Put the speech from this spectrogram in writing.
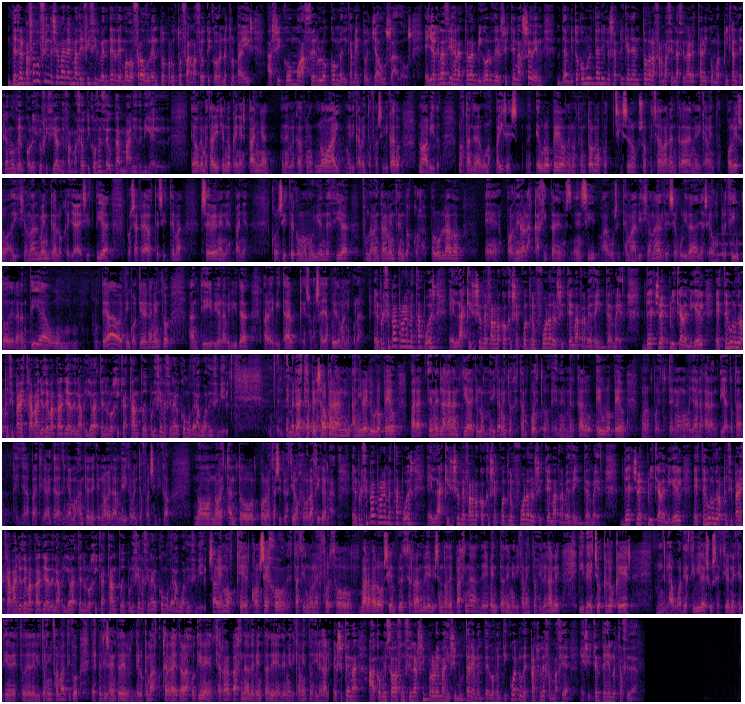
Desde el pasado fin de semana es más difícil vender de modo fraudulento productos farmacéuticos en nuestro país, así como hacerlo con medicamentos ya usados. Ello es gracias a la entrada en vigor del sistema SEVEN de ámbito comunitario que se aplica ya en todas las farmacias nacionales, tal y como explica el decano del Colegio Oficial de Farmacéuticos de Ceuta, Mario de Miguel tengo que me está diciendo que en España, en el mercado español, no hay medicamentos falsificados, no ha habido. No obstante, en algunos países europeos de nuestro entorno, pues sí se sospechaba la entrada de medicamentos. Por eso, adicionalmente a lo que ya existía, pues se ha creado este sistema SEVEN en España. Consiste, como muy bien decía, fundamentalmente en dos cosas. Por un lado, eh, poner a las cajitas en, en, sí algún sistema adicional de seguridad, ya sea un precinto de garantía o un punteado, en fin, cualquier elemento antiviolabilidad para evitar que se haya podido manipular. El principal problema está, pues, en la adquisición de fármacos que se encuentren fuera del sistema a través de Internet. De hecho, explica de Miguel, este es uno de los principales caballos de batalla de las brigadas tecnológicas tanto de Policía Nacional como de la Guardia Civil en verdad está pensado para a nivel europeo para tener la garantía de que los medicamentos que están puestos en el mercado europeo, bueno, pues tenemos ya la garantía total, que ya prácticamente la teníamos antes, de que no eran medicamentos falsificados no, no es tanto por nuestra situación geográfica. El principal problema está, pues, en la adquisición de fármacos que se encuentren fuera del sistema a través de Internet. De hecho, explica de Miguel, este es uno de los principales caballos de batalla de las brigadas tecnológicas tanto de Policía Nacional como de la Guardia Civil. Sabemos que el Consejo está haciendo un esfuerzo bárbaro siempre cerrando y avisando de páginas de venta de medicamentos ilegales y de hecho creo que es la Guardia Civil en sus secciones que tiene esto de delitos informáticos es precisamente de, lo que más carga de trabajo tiene, cerrar páginas de venta de, medicamentos ilegales. El sistema ha comenzado a funcionar sin problemas y simultáneamente en los 24 despachos de farmacia existentes en nuestra ciudad.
